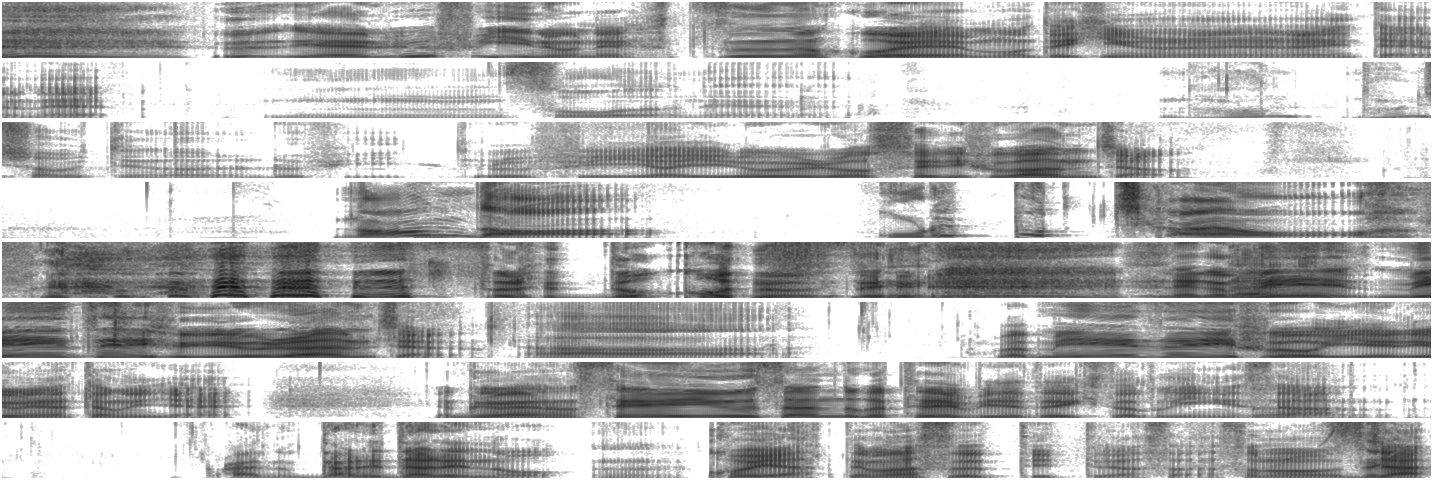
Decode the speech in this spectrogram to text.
ういやルフィのね普通の声もできるようになりたいよね。うーんそうだねなん何喋ってんだルフィって。ルフィいやいろいろセリフあんじゃん。なんだ？これっぽっちかよ。それどこのセリフなんか名名台詞いろいろあんじゃん。ああまあ名台詞を言えるようになった方がいいんじゃない？だからあの声優さんとかテレビ出てきた時にさ、あの誰々のうん。うん声やってますって言ったらさそのじゃ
